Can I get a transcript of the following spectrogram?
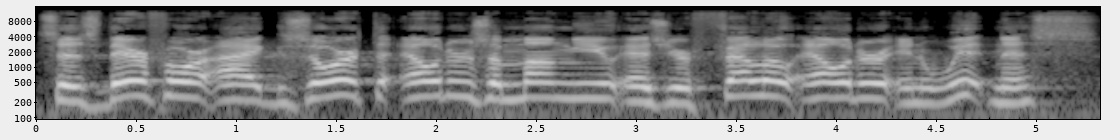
says, Therefore I exhort the elders among you as your fellow elder and witness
